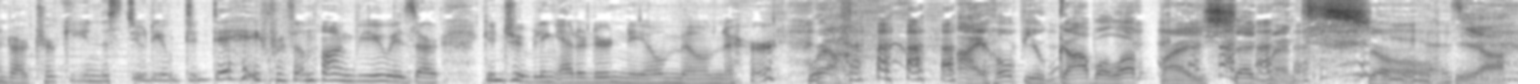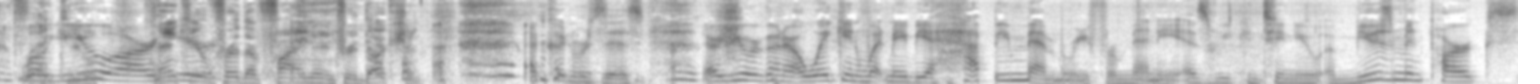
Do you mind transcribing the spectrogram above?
And our turkey in the studio today for the long view is our contributing editor, Neal Milner. Well, I hope you gobble up my segment. So, Yes. yeah. Well, thank you are Thank here- you for the fine introduction. I couldn't resist. Or you are going to awaken what may be a happy memory for many as we continue amusement parks,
